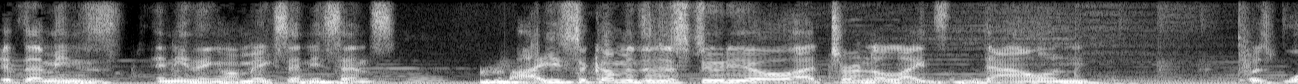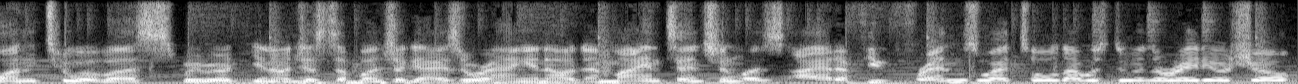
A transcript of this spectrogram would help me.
if that means anything or makes any sense. Mhm. I used to come into the studio, I'd turn the lights down was one, two of us. We were, you know, just a bunch of guys who were hanging out. And my intention was I had a few friends who I told I was doing the radio show.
